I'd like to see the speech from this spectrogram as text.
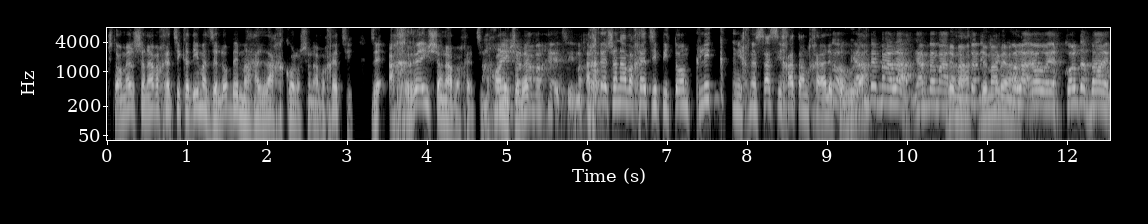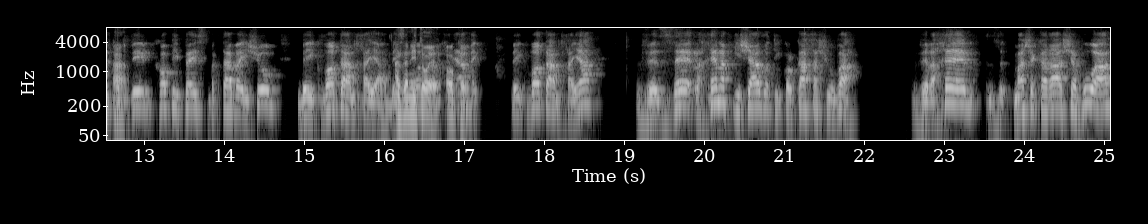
כשאתה אומר שנה וחצי קדימה זה לא במהלך כל השנה וחצי, זה אחרי שנה וחצי, נכון? אחרי שנה וחצי, נכון. אחרי שנה וחצי פתאום קליק נכנסה שיחת ההנחיה לא, לפעולה. לא, גם במהלך, גם במהלך. במה במהלך? כל דבר הם אה. כותבים קופי פייסט בכתב האישום בעקבות ההנחיה. אז אני טועה, אוקיי. בעקבות ההנחיה, וזה, לכן הפגישה הזאת היא כל כך חשובה. ולכן מה שקרה השבוע,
